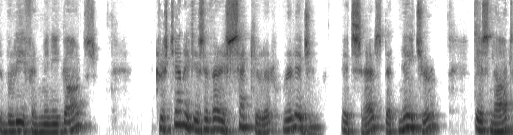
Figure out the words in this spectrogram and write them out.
the belief in many gods. Christianity is a very secular religion. It says that nature is not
